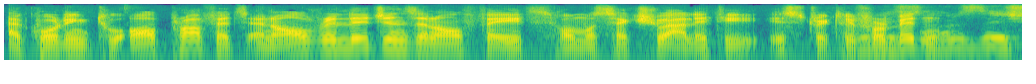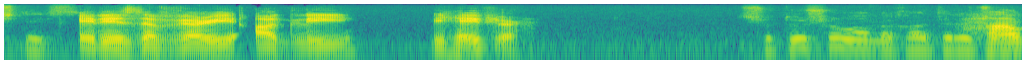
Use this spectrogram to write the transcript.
According to all prophets and all religions and all faiths, homosexuality is strictly forbidden. It is a very ugly behavior. How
